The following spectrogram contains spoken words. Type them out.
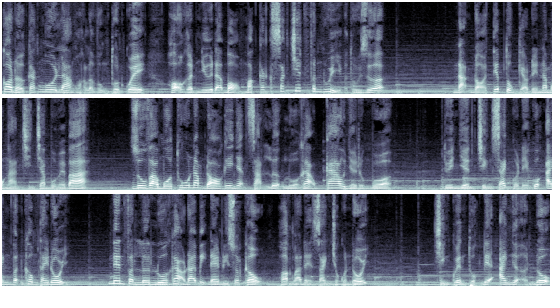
Còn ở các ngôi làng hoặc là vùng thôn quê, họ gần như đã bỏ mặc các xác chết phân hủy và thối rữa. Nạn đói tiếp tục kéo đến năm 1943. Dù vào mùa thu năm đó ghi nhận sản lượng lúa gạo cao nhờ đồng mùa, tuy nhiên chính sách của đế quốc Anh vẫn không thay đổi, nên phần lớn lúa gạo đã bị đem đi xuất khẩu hoặc là để dành cho quân đội. Chính quyền thuộc địa Anh ở Ấn Độ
